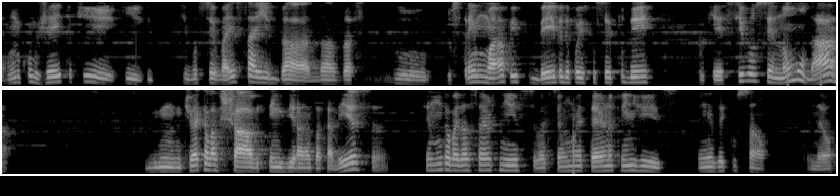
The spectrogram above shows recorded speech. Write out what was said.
O único jeito que, que, que você vai sair da, da, da do, do extremo A para B para depois você poder. Porque se você não mudar, não tiver aquela chave que tem que virar na tua cabeça, você nunca vai dar certo nisso. Você vai ser um eterno aprendiz, sem execução. Entendeu?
